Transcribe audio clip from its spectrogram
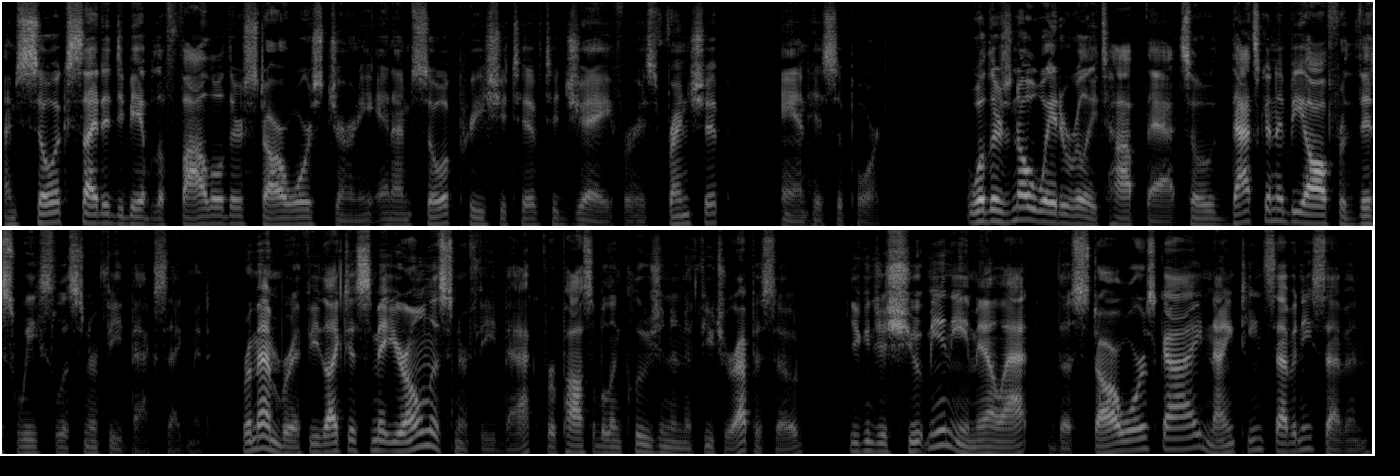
I'm so excited to be able to follow their Star Wars journey, and I'm so appreciative to Jay for his friendship and his support. Well, there's no way to really top that, so that's going to be all for this week's listener feedback segment. Remember, if you'd like to submit your own listener feedback for possible inclusion in a future episode, you can just shoot me an email at the Star Wars Guy 1977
